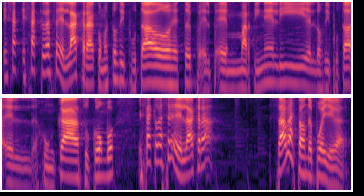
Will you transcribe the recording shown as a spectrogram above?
esa, esa clase de lacra, como estos diputados, este, el, el Martinelli, el- los diputados, el Junca, su combo, esa clase de lacra sabe hasta dónde puede llegar.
